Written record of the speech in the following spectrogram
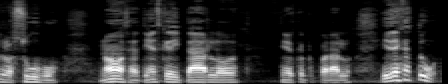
lo subo. No, o sea, tienes que editarlo, tienes que prepararlo. Y deja tú,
